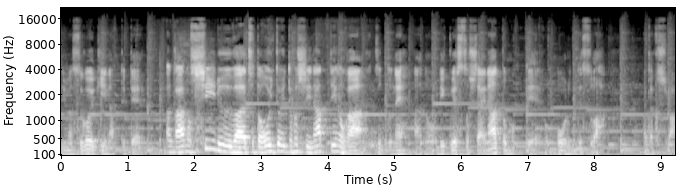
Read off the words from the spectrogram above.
今すごい気になってて。なんかあのシールはちょっと置いといてほしいなっていうのがちょっとねあのリクエストしたいなと思っておるんですわ。私は。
